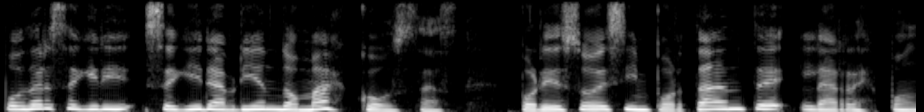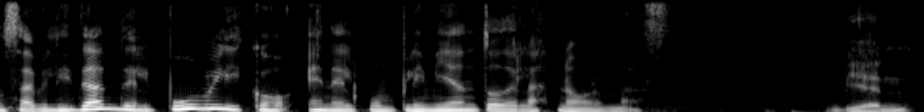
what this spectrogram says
poder seguir, seguir abriendo más cosas por eso es importante la responsabilidad del público en el cumplimiento de las normas. Bien,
